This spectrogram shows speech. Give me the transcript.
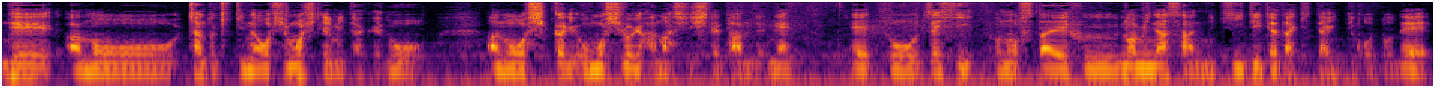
で、あのー、ちゃんと聞き直しもしてみたけど、あのしっかり面白い話してたんでね、えっ、と、ぜひ、このスタイフの皆さんに聞いていただきたいってことで、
